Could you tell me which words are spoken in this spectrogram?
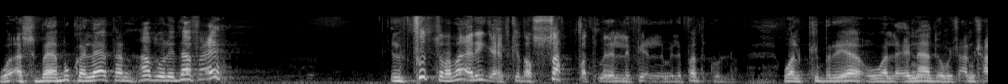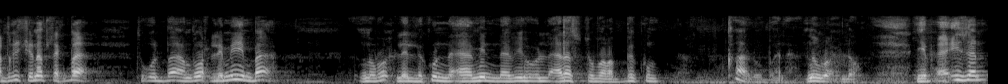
وأسبابك لا تنهض لدفعه الفطرة بقى رجعت كده صفت من اللي في اللي فات كله. والكبرياء والعناد ومش مش هتغش نفسك بقى. تقول بقى نروح لمين بقى؟ نروح للي كنا آمنا به يقول ألست بربكم؟ قالوا بلى نروح له يبقى اذا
